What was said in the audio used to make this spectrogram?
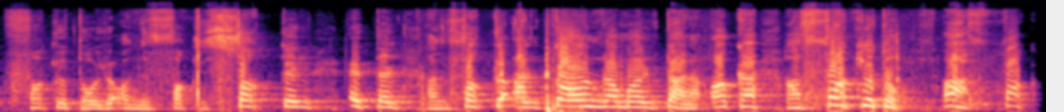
fuck you too, you only fucking sucking, eating, and fuck you Antonio Montana, okay? And fuck you too. Ah, fuck.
